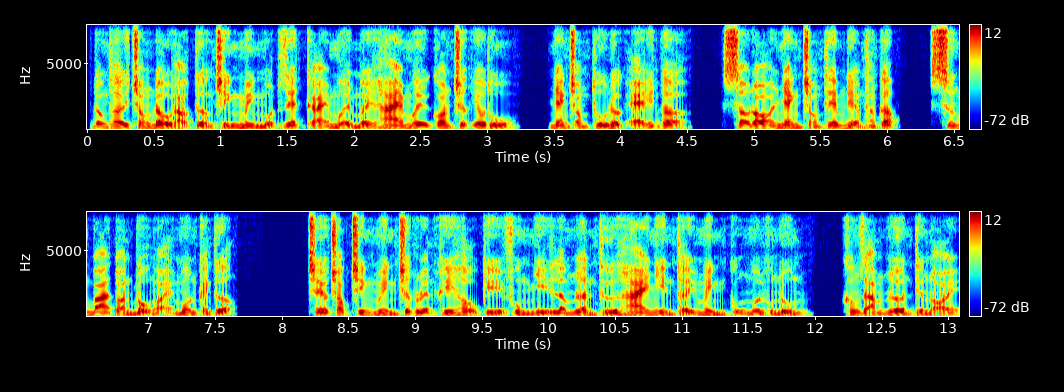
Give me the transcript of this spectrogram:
đồng thời trong đầu đảo tưởng chính mình một giết cái mười mấy hai mươi con trước yêu thú, nhanh chóng thu được e ít tờ sau đó nhanh chóng thêm điểm thăng cấp, xưng bá toàn bộ ngoại môn cảnh tượng. Trêu chọc chính mình trước luyện khí hậu kỳ phùng nhị lâm lần thứ hai nhìn thấy mình cũng muốn cùng đúng, không dám lớn tiếng nói.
